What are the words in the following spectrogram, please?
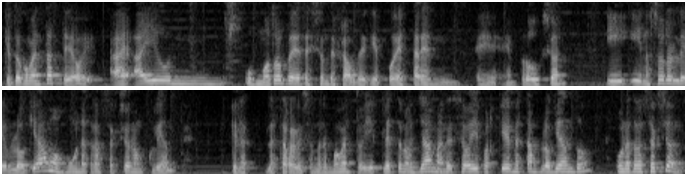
que tú comentaste hoy, hay, un, un, motor de detección de fraude que puede estar en, eh, en producción y, y, nosotros le bloqueamos una transacción a un cliente que la, está realizando en el momento y el cliente nos llama y dice, oye, ¿por qué me están bloqueando una transacción?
